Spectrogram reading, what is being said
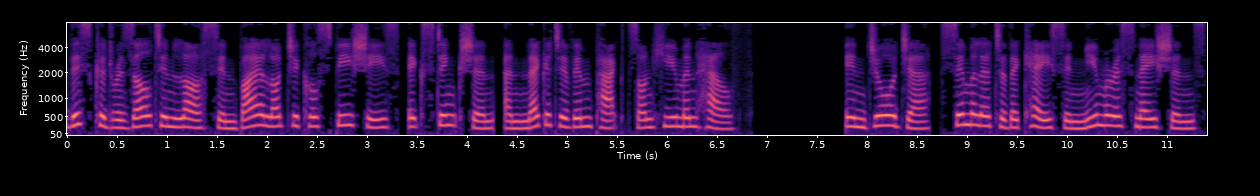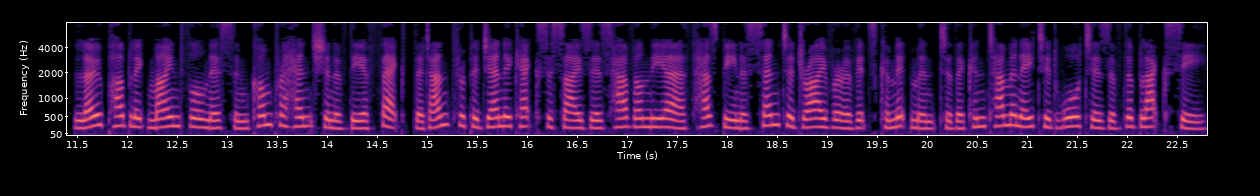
This could result in loss in biological species, extinction, and negative impacts on human health. In Georgia, similar to the case in numerous nations, low public mindfulness and comprehension of the effect that anthropogenic exercises have on the Earth has been a center driver of its commitment to the contaminated waters of the Black Sea.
